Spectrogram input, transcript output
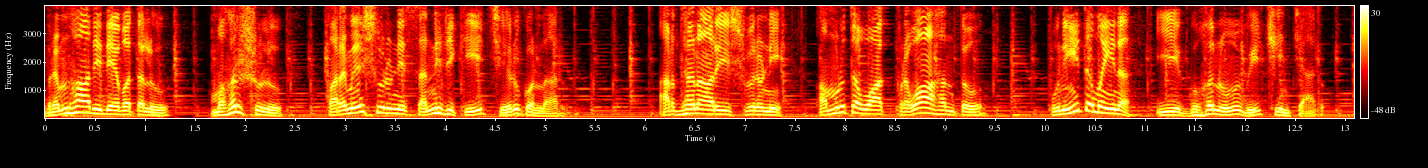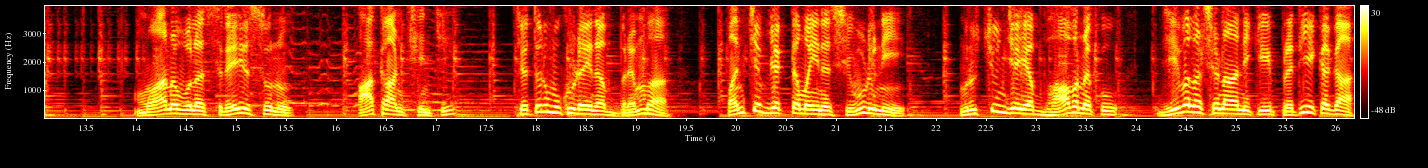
బ్రహ్మాది దేవతలు మహర్షులు పరమేశ్వరుని సన్నిధికి చేరుకొన్నారు. అర్ధనారీశ్వరుని అమృతవాక్ ప్రవాహంతో పునీతమైన ఈ గుహను వీక్షించారు. మానవుల శ్రేయస్సును ఆకాంక్షించి చతుర్ముఖుడైన బ్రహ్మ పంచవ్యక్తమైన శివుడిని మృత్యుంజయ భావనకు జీవలక్షణానికి ప్రతీకగా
